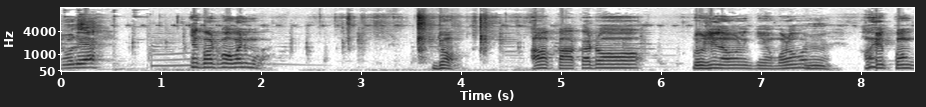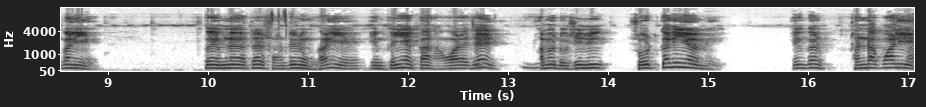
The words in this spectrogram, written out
જો લે. એ ઘટકો અમારી મૂકા. જો આ કાકા તો ડોસી લાવવાનું કહે બરોબર? હવે એક કામ કરીએ. તો એમને અત્યારે સોંટીને ઊંઘાડીએ. એમ કહીએ કાલ સવારે જઈને અમે ડોસીની શોધ કરીએ અમે. એમ કઈ ઠંડા પાણી.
